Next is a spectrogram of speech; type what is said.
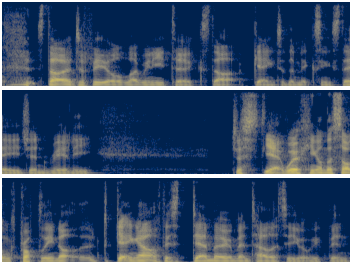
started to feel like we need to start getting to the mixing stage and really just yeah working on the songs properly not getting out of this demo mentality what we've been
